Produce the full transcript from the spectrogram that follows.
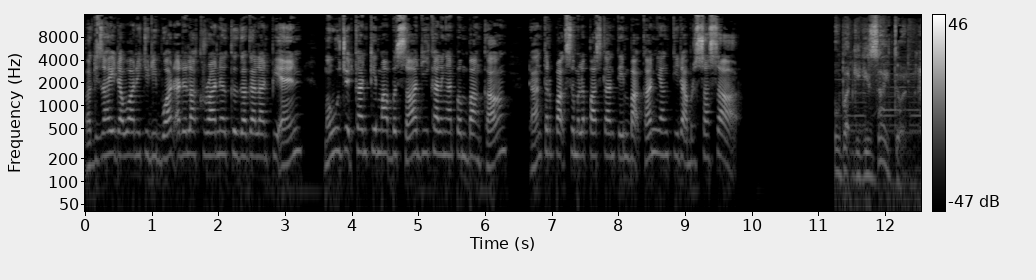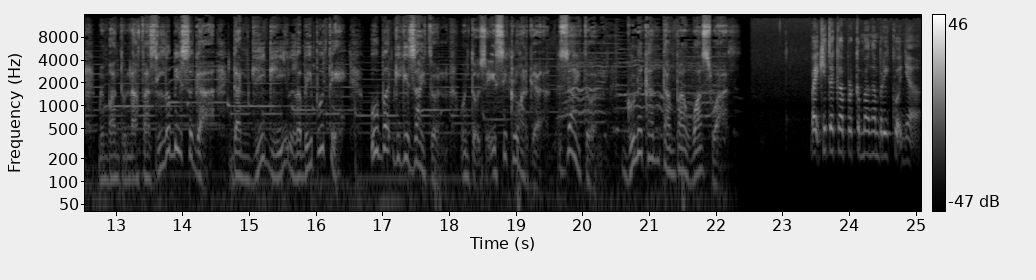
Bagi Zahid, dakwaan itu dibuat adalah kerana kegagalan PN mewujudkan kemah besar di kalangan pembangkang dan terpaksa melepaskan tembakan yang tidak bersasar. Ubat gigi Zaitun membantu nafas lebih segar dan gigi lebih putih. Ubat gigi Zaitun untuk seisi keluarga. Zaitun, gunakan tanpa was-was. Baik kita ke perkembangan berikutnya.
